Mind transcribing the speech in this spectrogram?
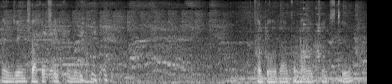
Plain Jane chocolate shake for me. Couple of alcoholic drinks too.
